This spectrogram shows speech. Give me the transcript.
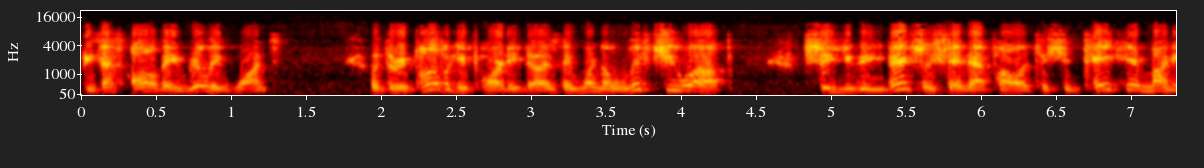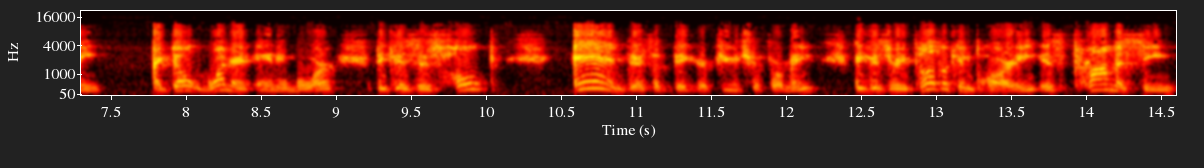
because that's all they really want. What the Republican Party does, they want to lift you up so you can eventually say that politician, take your money. I don't want it anymore because there's hope and there's a bigger future for me because the Republican Party is promising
